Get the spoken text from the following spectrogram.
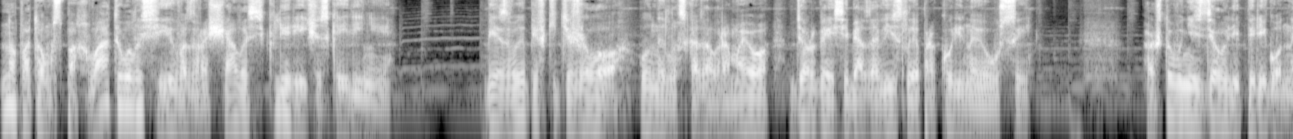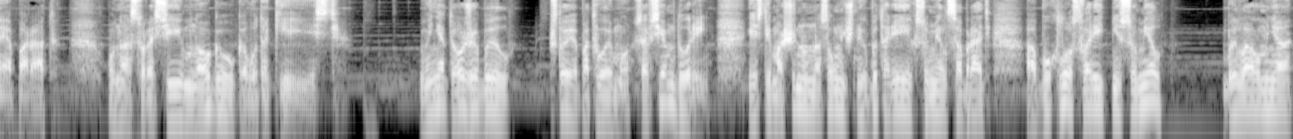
но потом спохватывалась и возвращалась к лирической линии. «Без выпивки тяжело», — уныло сказал Ромео, дергая себя за вислые прокуренные усы. «А что вы не сделали перегонный аппарат? У нас в России много у кого такие есть». «У меня тоже был. Что я, по-твоему, совсем дурень? Если машину на солнечных батареях сумел собрать, а бухло сварить не сумел? Была у меня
